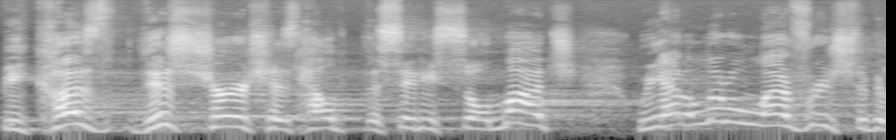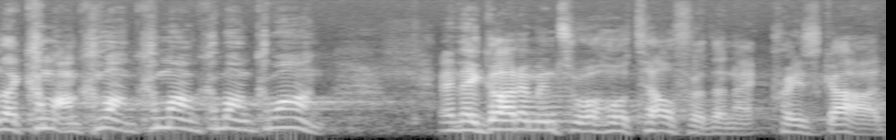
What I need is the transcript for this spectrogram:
because this church has helped the city so much, we had a little leverage to be like, come on, come on, come on, come on, come on. And they got him into a hotel for the night, praise God.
